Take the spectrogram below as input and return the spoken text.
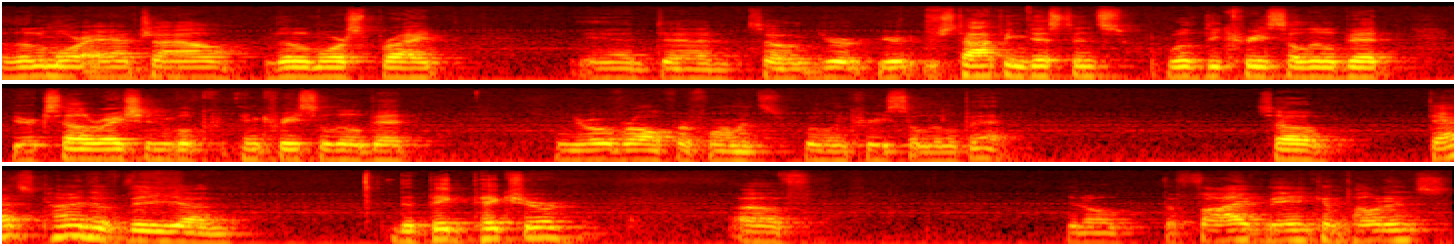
a little more agile, a little more sprite. And uh, so your, your stopping distance will decrease a little bit, your acceleration will increase a little bit, and your overall performance will increase a little bit. So that's kind of the, um, the big picture of, you know, the five main components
